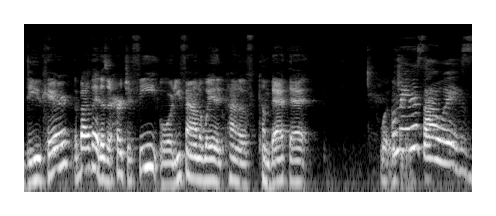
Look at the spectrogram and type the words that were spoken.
do you care about that? Does it hurt your feet, or do you found a way to kind of combat that? What, I mean, it's always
